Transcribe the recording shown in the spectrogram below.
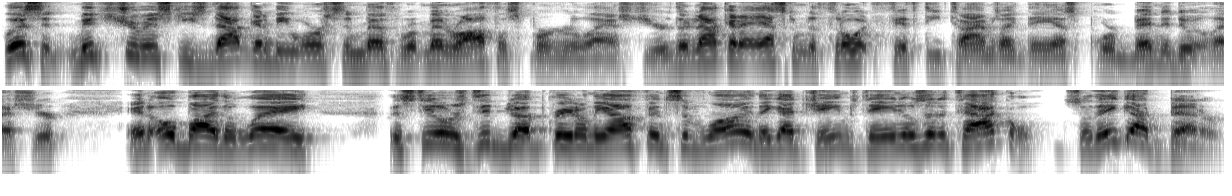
Listen, Mitch Trubisky's not going to be worse than Ben Roethlisberger last year. They're not going to ask him to throw it 50 times like they asked poor Ben to do it last year. And oh, by the way, the Steelers did upgrade on the offensive line. They got James Daniels at a tackle, so they got better.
